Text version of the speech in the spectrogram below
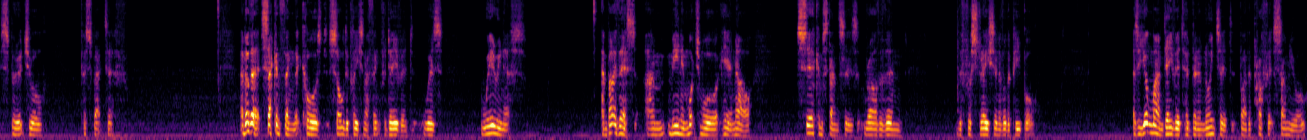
spiritual perspective. Another second thing that caused soul depletion, I think, for David was weariness. And by this, I'm meaning much more here now circumstances rather than the frustration of other people. As a young man, David had been anointed by the prophet Samuel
